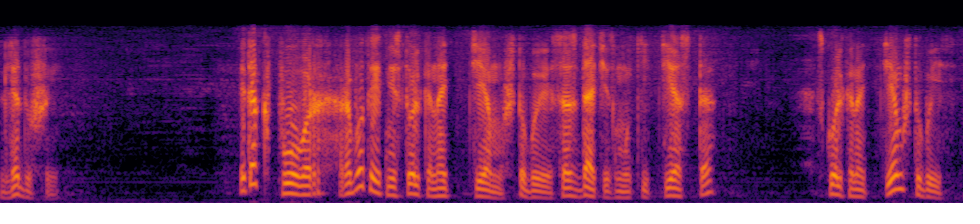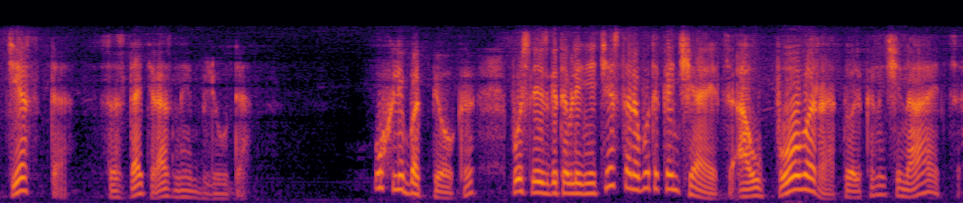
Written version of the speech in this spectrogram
для души. Итак, повар работает не столько над тем, чтобы создать из муки тесто, сколько над тем, чтобы из теста создать разные блюда. У хлебопека после изготовления теста работа кончается, а у повара только начинается.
